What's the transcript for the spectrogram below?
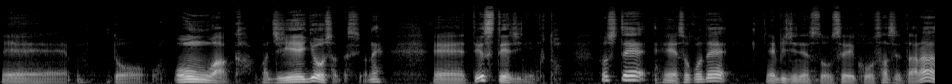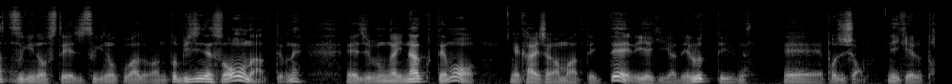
えー、とオンワーカー、まあ、自営業者ですよね、えー、っていうステージに行くとそして、えー、そこでビジネスを成功させたら次のステージ次のクワドラントビジネスオーナーっていうね、えー、自分がいなくても会社が回っていって利益が出るっていうね、えー、ポジションに行けると。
